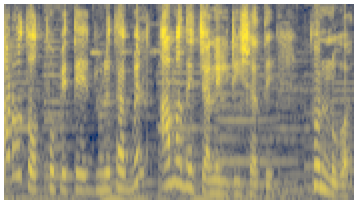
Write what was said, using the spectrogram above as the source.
আরও তথ্য পেতে জুড়ে থাকবেন আমাদের চ্যানেলটির সাথে। ধন্যবাদ।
